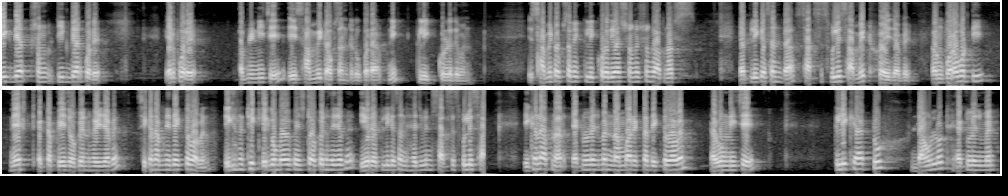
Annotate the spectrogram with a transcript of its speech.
টিক দেওয়ার সঙ্গে টিক দেওয়ার পরে, এরপরে আপনি নিচে এই সাবমিট অপশানটার উপরে আপনি ক্লিক করে দেবেন। এই সাবমিট অপশানে ক্লিক করে দেওয়ার সঙ্গে সঙ্গে আপনার অ্যাপ্লিকেশনটা সাকসেসফুলি সাবমিট হয়ে যাবে এবং পরবর্তী নেক্সট একটা পেজ ওপেন হয়ে যাবে। সেখানে আপনি দেখতে পাবেন, এখানে ঠিক এরকমভাবে পেজটা ওপেন হয়ে যাবে। Your application has been successfully এখানে আপনার অ্যাকনোলেজমেন্ট নাম্বার একটা দেখতে পাবেন এবং নিচে click here to download acknowledgement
